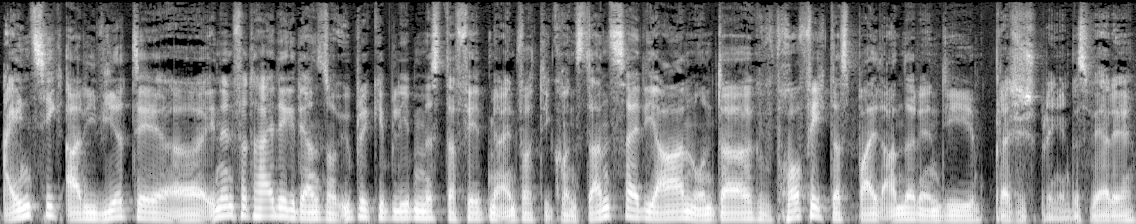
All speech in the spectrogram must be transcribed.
einzig arrivierte äh, Innenverteidiger, der uns noch übrig geblieben ist. Da fehlt mir einfach die Konstanz seit Jahren und da hoffe ich, dass bald andere in die Bresche springen. Das wäre,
